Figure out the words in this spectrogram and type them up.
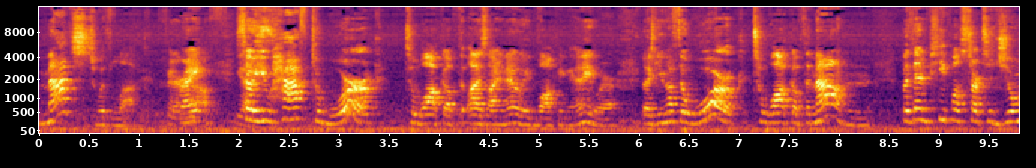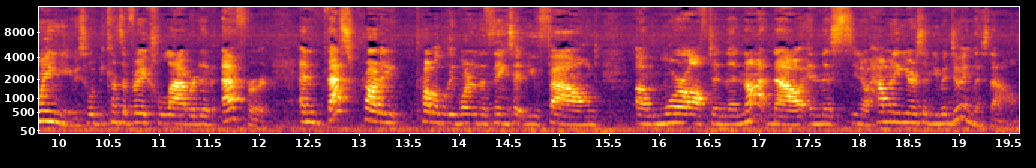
matched with luck Fair right enough, so you have to work to walk up, the, as I know, walking anywhere, like you have to work to walk up the mountain, but then people start to join you. So it becomes a very collaborative effort. And that's probably, probably one of the things that you found um, more often than not now in this, you know, how many years have you been doing this now?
